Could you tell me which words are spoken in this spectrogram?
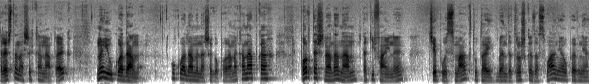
resztę naszych kanapek. No i układamy. Układamy naszego pora na kanapkach. Por też nada nam taki fajny, ciepły smak. Tutaj będę troszkę zasłaniał, pewnie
